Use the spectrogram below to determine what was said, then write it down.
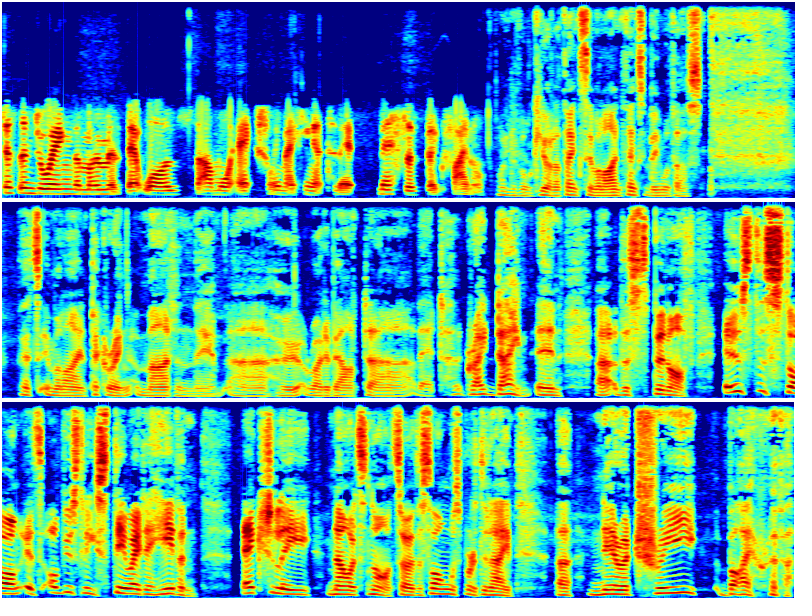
just enjoying the moment that was Samoa actually making it to that massive big final. Wonderful. Kia ora. Thanks, Emmeline. Thanks for being with us. That's Emmeline Pickering Martin there, uh, who wrote about uh, that great day in uh, the spin off. Is the song, it's obviously Stairway to Heaven. Actually, no, it's not. So the song was for today, uh, Near a Tree by a River.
